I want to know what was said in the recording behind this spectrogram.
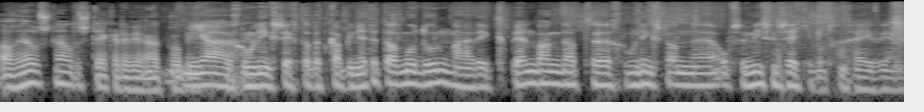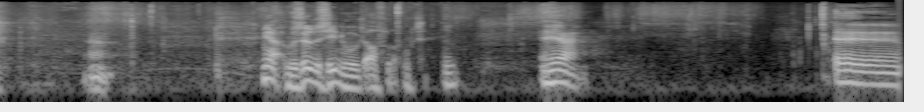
al heel snel de stekker er weer uit probeert. Ja, GroenLinks zegt dat het kabinet het dan moet doen, maar ik ben bang dat GroenLinks dan op zijn minst een zetje moet gaan geven. Ja. Ja. ja, we zullen zien hoe het afloopt. Ja, uh,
